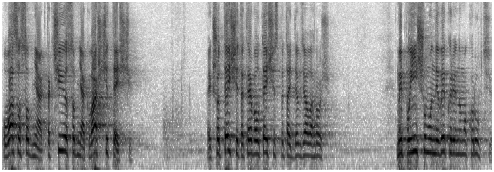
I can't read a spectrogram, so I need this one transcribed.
у вас особняк. Так чий особняк? Ваш чи тещі? А якщо тещі, так треба у тещі спитати, де взяла гроші. Ми по-іншому не викорінимо корупцію.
